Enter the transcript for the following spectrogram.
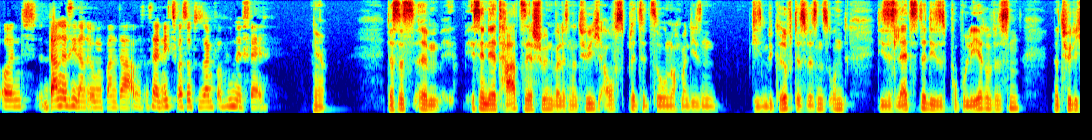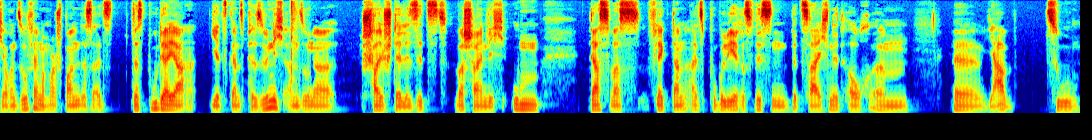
und dann ist sie dann irgendwann da. Aber es ist halt nichts, was sozusagen vom Himmel fällt. Ja. Das ist, ähm, ist in der Tat sehr schön, weil es natürlich aufsplittet so nochmal diesen diesen Begriff des Wissens und dieses letzte, dieses populäre Wissen natürlich auch insofern nochmal spannend ist, als dass du da ja jetzt ganz persönlich an so einer Schallstelle sitzt, wahrscheinlich um das, was Fleck dann als populäres Wissen bezeichnet, auch ähm, äh, ja zu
